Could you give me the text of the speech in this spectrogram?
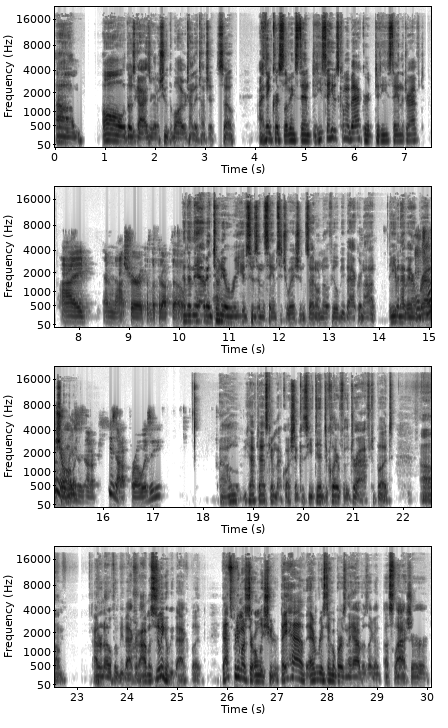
Um, all those guys are going to shoot the ball every time they touch it. So I think Chris Livingston, did he say he was coming back or did he stay in the draft? I am not sure. I could look it up though. And then they have Antonio Reeves, who's in the same situation. So I don't know if he'll be back or not. They even have Aaron Antonio Bradshaw. Reeves like, is not a, he's not a pro, is he? Oh, you have to ask him that question because he did declare for the draft, but um, I don't know if he'll be back or not. I'm assuming he'll be back, but that's pretty much their only shooter. They have every single person they have is like a, a slasher,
